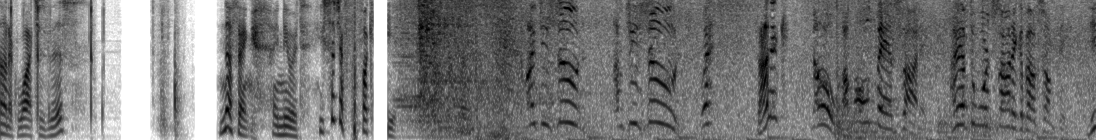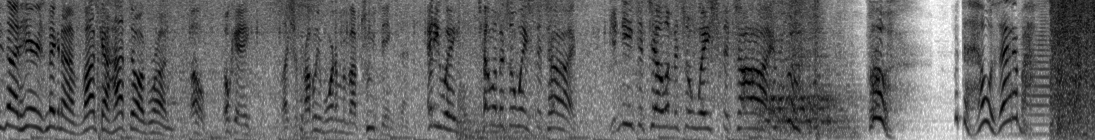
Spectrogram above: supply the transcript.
Sonic watches this. Nothing. I knew it. He's such a fucking idiot. Am I too soon? I'm too soon! What? Sonic? No, I'm old man Sonic. I have to warn Sonic about something. He's not here. He's making a vodka hot dog run. Oh, okay. Well, I should probably warn him about two things then. Anyway, tell him it's a waste of time. You need to tell him it's a waste of time. What the hell was that about?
